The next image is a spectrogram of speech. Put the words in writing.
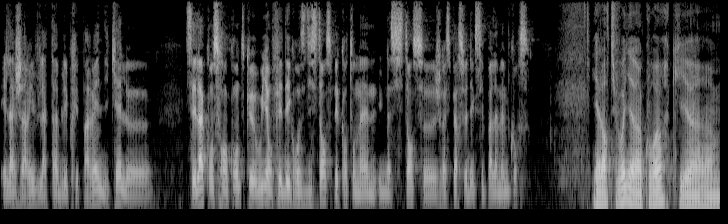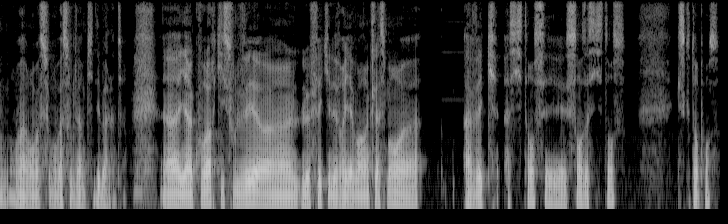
Et là, j'arrive, la table est préparée, nickel. Euh. C'est là qu'on se rend compte que oui, on fait des grosses distances, mais quand on a une assistance, euh, je reste persuadé que c'est pas la même course. Et alors, tu vois, il y a un coureur qui, euh, on, va, on, va, on va soulever un petit débat là. Euh, il y a un coureur qui soulevait euh, le fait qu'il devrait y avoir un classement avec assistance et sans assistance. Qu'est-ce que tu en penses?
